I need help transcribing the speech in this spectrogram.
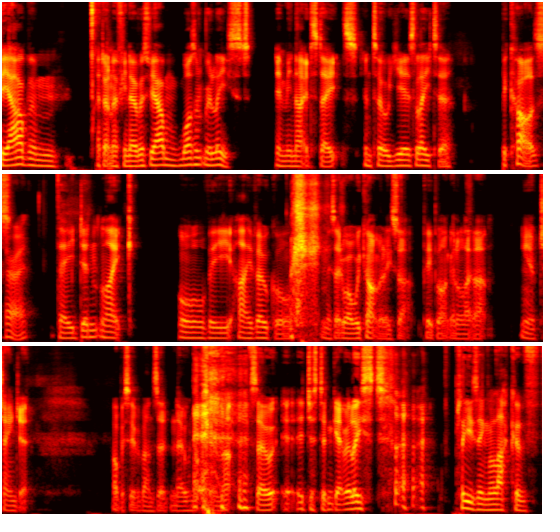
The album, I don't know if you know this, the album wasn't released in the United States until years later because right. they didn't like all the high vocals. and they said, well, we can't release that. People aren't going to like that. You know, change it. Obviously, the band said, no, not doing that. so it, it just didn't get released. Pleasing lack of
